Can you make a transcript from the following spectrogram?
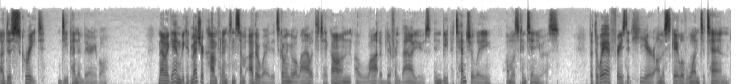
a discrete dependent variable. Now again, we could measure confidence in some other way that's going to allow it to take on a lot of different values and be potentially almost continuous. But the way I phrased it here on a scale of 1 to 10,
